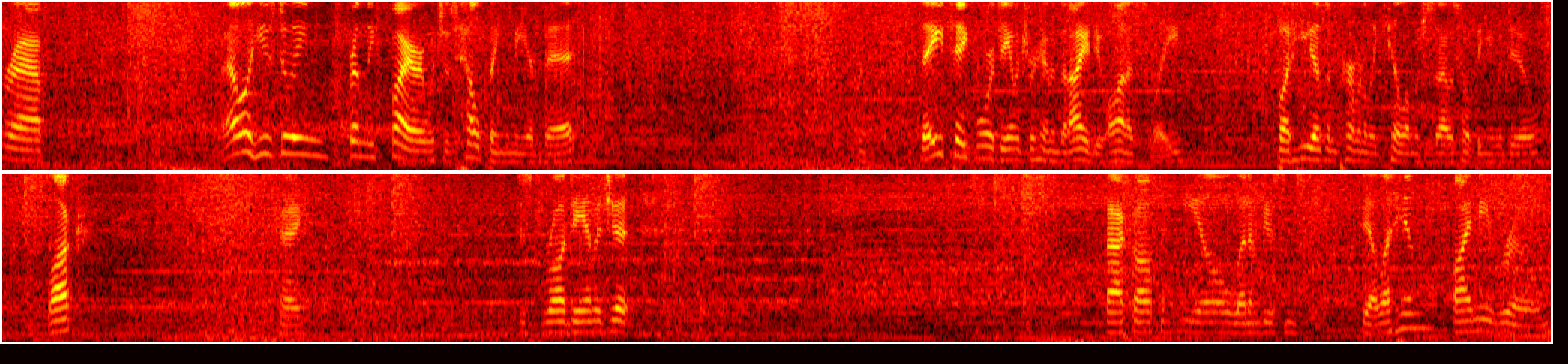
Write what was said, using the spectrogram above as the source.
Crap. Well, he's doing friendly fire, which is helping me a bit. They take more damage from him than I do, honestly. But he doesn't permanently kill him, which is what I was hoping he would do. Block. Okay. Just raw damage it. Back off and heal. Let him do some... Yeah, let him buy me room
